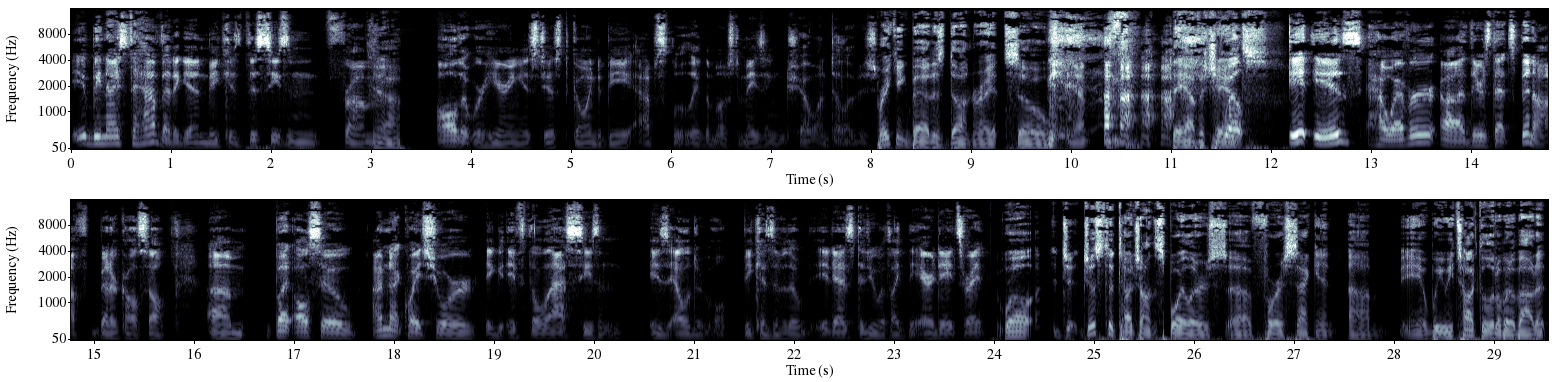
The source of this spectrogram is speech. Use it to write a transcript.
it'd be nice to have that again because this season, from yeah. All that we're hearing, is just going to be absolutely the most amazing show on television. Breaking Bad is done, right? So Yeah. they have a chance. Well, It is, however, uh, there's that spin-off, Better Call Saul. Um, but also, I'm not quite sure if the last season is eligible because of the. It has to do with like the air dates, right? Well, j- just to touch on spoilers uh, for a second, um, we we talked a little bit about it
